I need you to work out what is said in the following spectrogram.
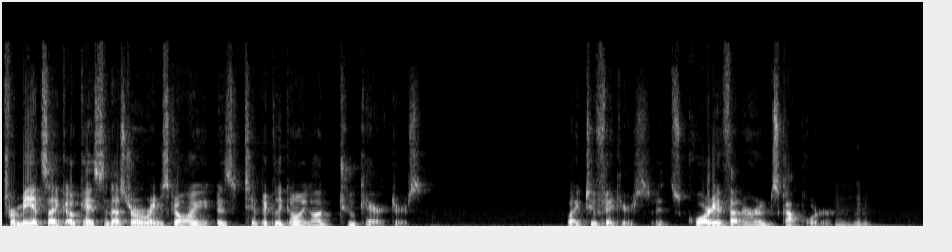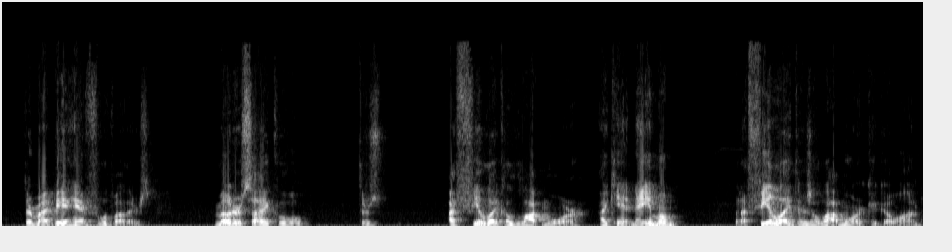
for me, it's like okay, Sinestro rings going is typically going on two characters, like two figures. It's Guardian Thunder and Scott Porter. Mm-hmm. There might be a handful of others. Motorcycle, there's, I feel like a lot more. I can't name them, but I feel like there's a lot more could go on.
